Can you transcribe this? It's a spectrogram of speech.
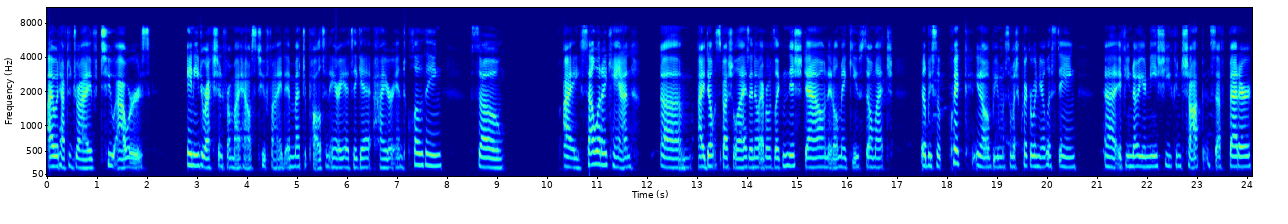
I would have to drive two hours any direction from my house to find a metropolitan area to get higher end clothing. So I sell what I can. Um, I don't specialize. I know everyone's like niche down. It'll make you so much. It'll be so quick. You know, be so much quicker when you're listing. Uh, if you know your niche, you can shop and stuff better.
